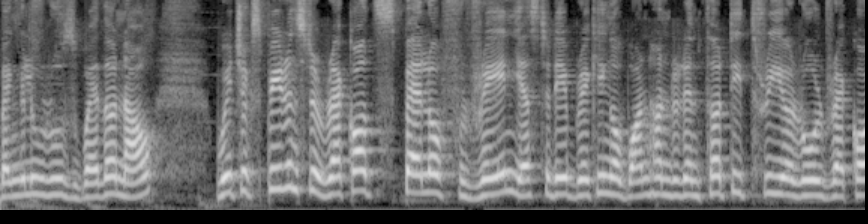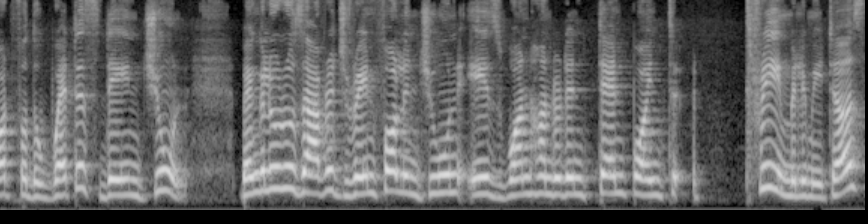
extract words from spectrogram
Bengaluru's weather now, which experienced a record spell of rain yesterday, breaking a 133 year old record for the wettest day in June. Bengaluru's average rainfall in June is 110.3 millimeters,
